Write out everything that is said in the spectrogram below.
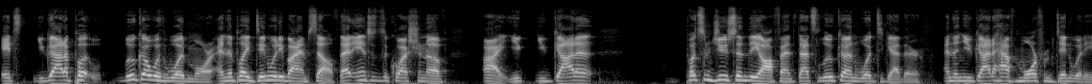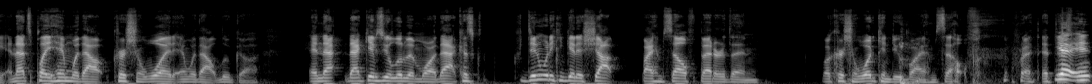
it's you got to put Luka with Wood more and then play Dinwiddie by himself. That answers the question of all right, you you got to put some juice into the offense. That's Luka and Wood together. And then you got to have more from Dinwiddie and that's play him without Christian Wood and without Luka. And that that gives you a little bit more of that cuz Dinwiddie can get his shot by himself better than what Christian Wood can do by himself. at, at this Yeah, and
